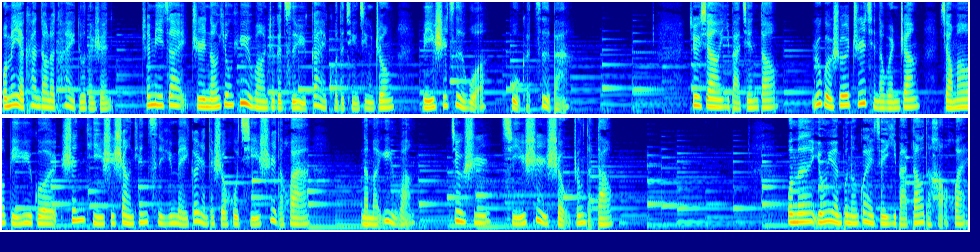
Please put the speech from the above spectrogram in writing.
我们也看到了太多的人，沉迷在只能用欲望这个词语概括的情境中，迷失自我，不可自拔。就像一把尖刀。如果说之前的文章小猫比喻过身体是上天赐予每个人的守护骑士的话，那么欲望就是骑士手中的刀。我们永远不能怪罪一把刀的好坏，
